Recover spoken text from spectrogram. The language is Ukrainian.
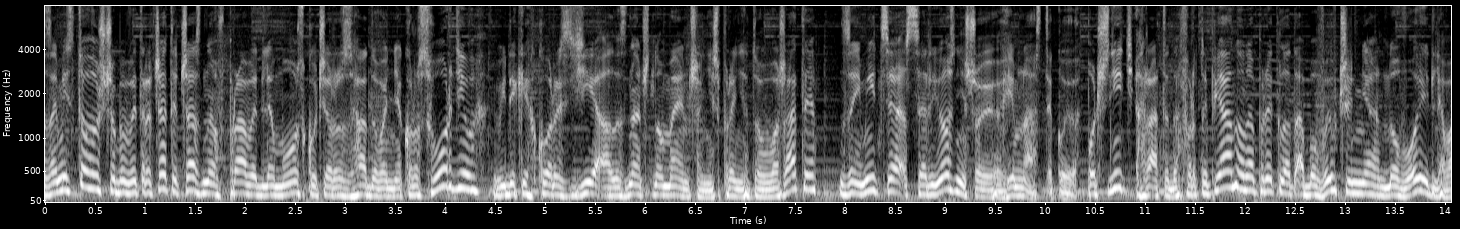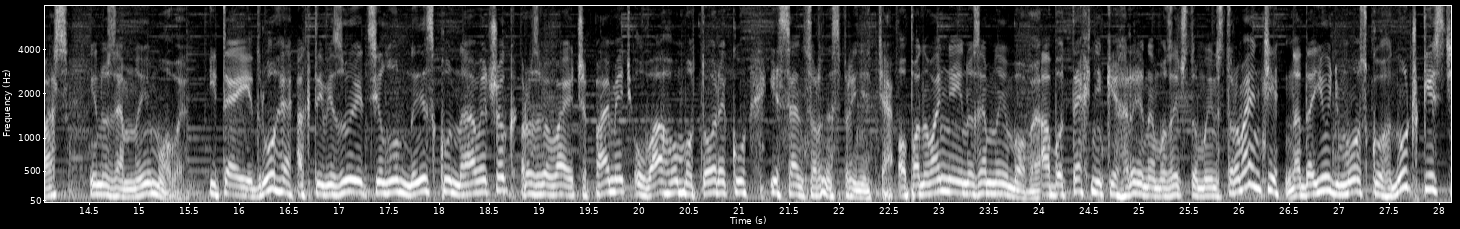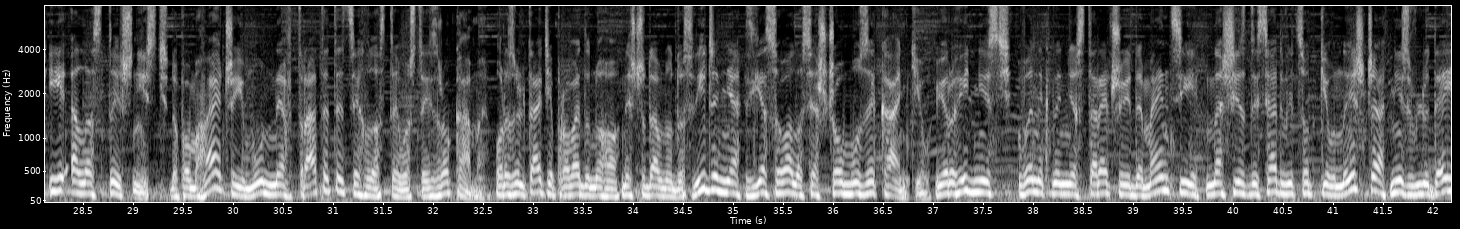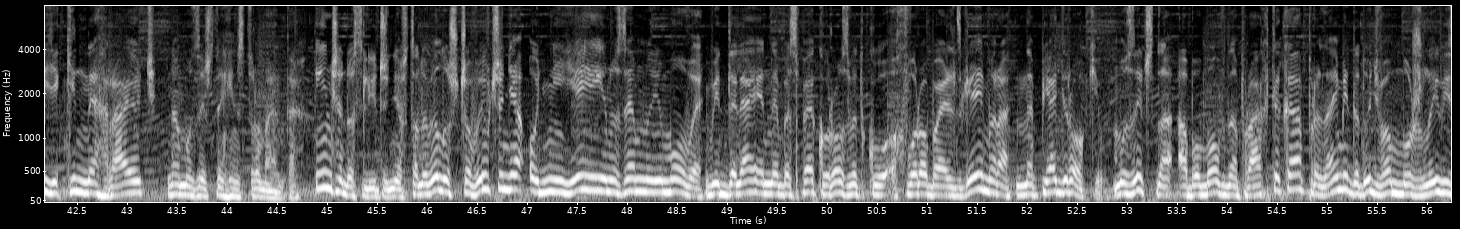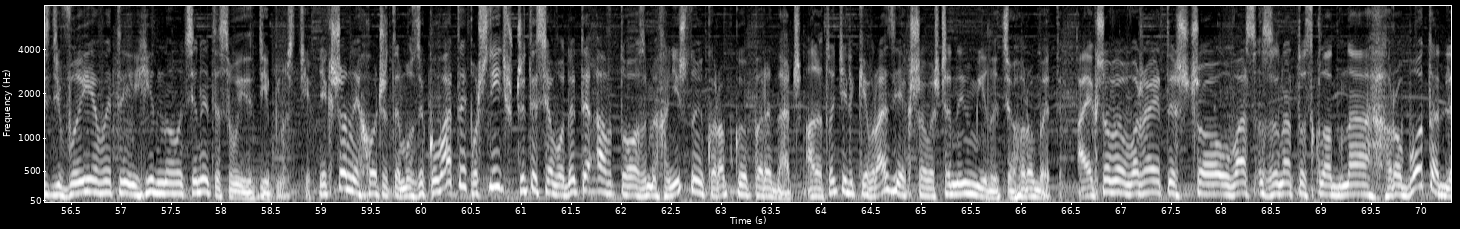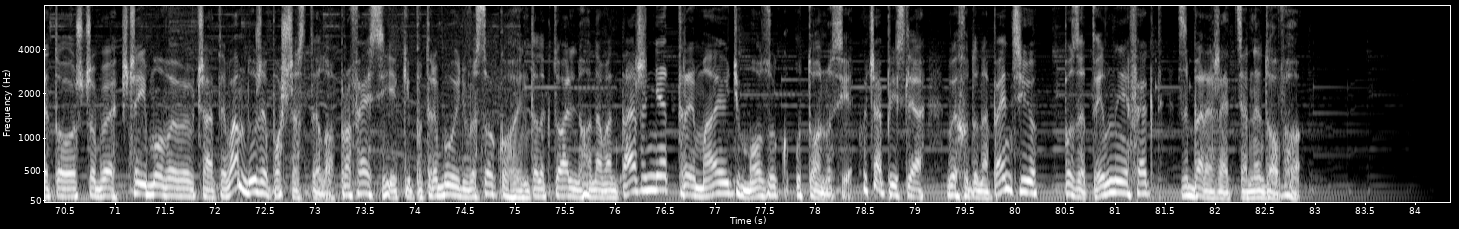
Замість того, щоб витрачати час на вправи для мозку чи розгадування кросвордів, від яких користь є, але значно менша ніж прийнято вважати, займіться серйознішою гімнастикою. Почніть грати на фортепіано, наприклад, або вивчення нової для вас іноземної мови. І те, і друге активізує цілу низку навичок, розвиваючи пам'ять, увагу, моторику і сенсорне сприйняття. Опанування іноземної мови або техніки гри на музичному інструменті надають мозку гнучкість і еластичність, допомагаючи йому не втратити цих властивостей з роками. У результаті проведеного нещодавно дослідження з'ясувалося, що музикантів вірогідність виникнення старечої деменції на 60% нижча ніж в людей, які не грають на музичних інструментах. Інше дослідження встановило, що вивчення однієї іноземної мови віддаляє небезпеку розвитку хвороби Альцгеймера на 5 років. Музична або мовна практика принаймні дадуть вам можливість виявити і гідно оцінити свої здібності. Якщо не хочете музикувати, почніть вчитися водити авто з механічною коробкою передач, але то тільки в разі, якщо ви ще не вміли цього робити. А якщо ви вважаєте, що у вас занадто складна робота для того, щоб ще й мови вивчати, вам дуже пощастило. Професії, які потребують високого інтелектуального навантаження, тримають мозок у тонусі. Хоча після виходу на пенсію позитивний ефект збережеться недовго.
